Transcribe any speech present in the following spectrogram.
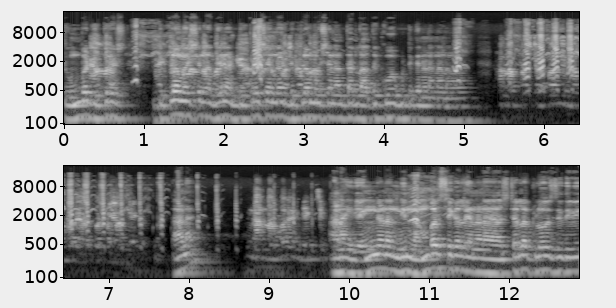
ತುಂಬಾ ಡಿಪ್ರೆಷನ್ ಡಿಪ್ಲೊಮೇಷನ್ ಅದೇನ ಡಿಪ್ರೆಷನ್ ಡಿಪ್ಲೊಮೇಷನ್ ಅಂತಾರಲ್ಲ, ಅದಕ್ಕೆ ಹೋಗ್ಬಿಟ್ಟಿದ್ದೇನೆ ನಾನು ನಿನ್. ಅಣ್ಣ? ಅಣ್ಣ, ಹೆಂಗಣ್ಣ, ನಿನ್ ನಂಬರ್ ಸಿಗಲ್ಲ ಏನಣ್ಣ? ಅಷ್ಟೆಲ್ಲ ಕ್ಲೋಸ್ ಇದೀವಿ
